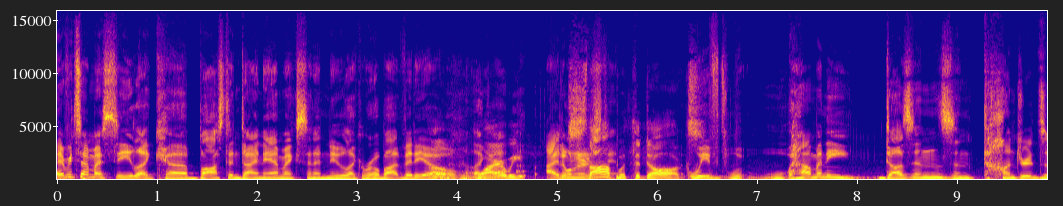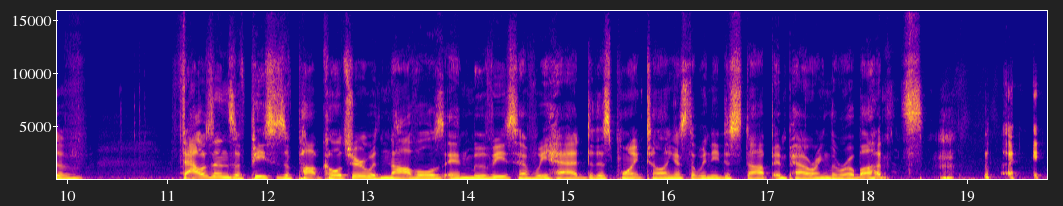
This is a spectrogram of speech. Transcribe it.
every time I see like uh, Boston Dynamics in a new like robot video, Oh, like, why I- are we? I don't stop understand. with the dogs. We've w- w- how many dozens and hundreds of thousands of pieces of pop culture with novels and movies have we had to this point telling us that we need to stop empowering the robots? Like,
